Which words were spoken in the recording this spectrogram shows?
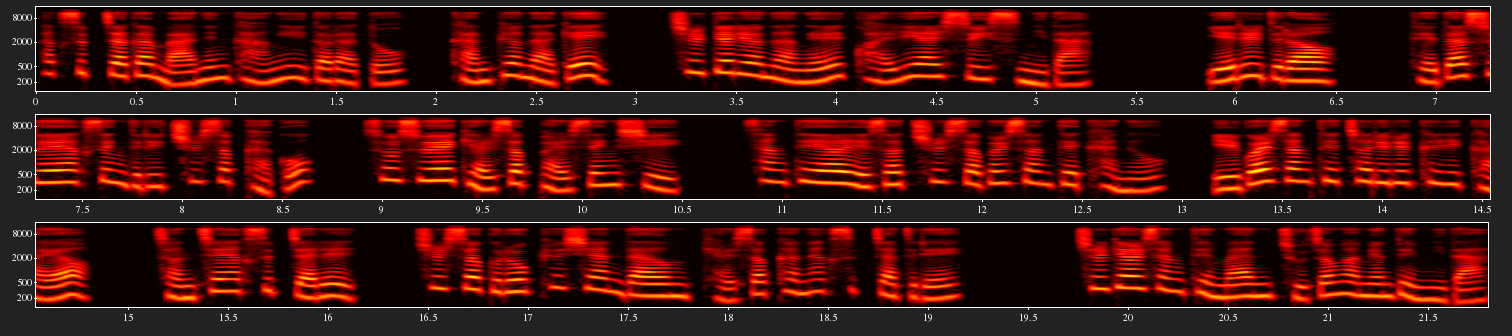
학습자가 많은 강의이더라도 간편하게 출결 현황을 관리할 수 있습니다. 예를 들어 대다수의 학생들이 출석하고 소수의 결석 발생 시 상태열에서 출석을 선택한 후 일괄 상태 처리를 클릭하여 전체 학습자를 출석으로 표시한 다음 결석한 학습자들의 출결 상태만 조정하면 됩니다.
